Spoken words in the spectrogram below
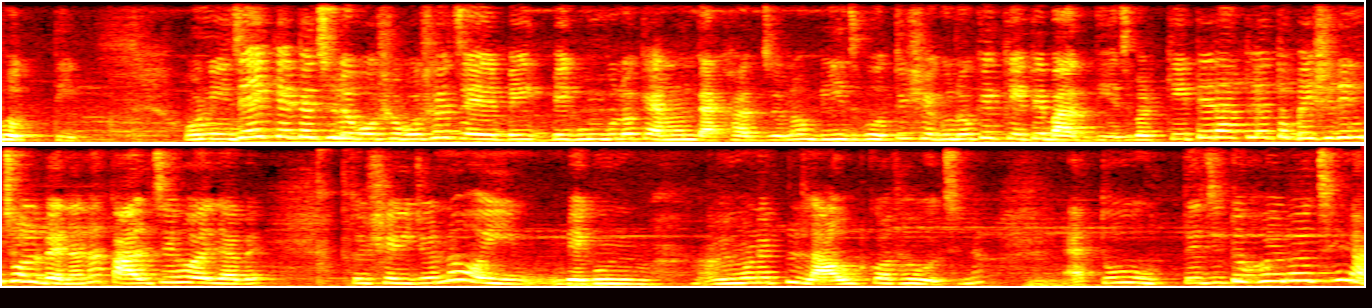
ভর্তি। ও নিজেই কেটেছিল বসে বসে যে বেগুনগুলো কেমন দেখার জন্য। বীজ ভর্তি সেগুলোকে কেটে বাদ দিয়েছে। এবার কেটে রাখলে তো বেশি দিন চলবে না না? কালচে হয়ে যাবে। তো সেই জন্য ওই বেগুন, আমি মনে একটু লাউড কথা বলছি না? এত উত্তেজিত হয়ে রয়েছি না?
